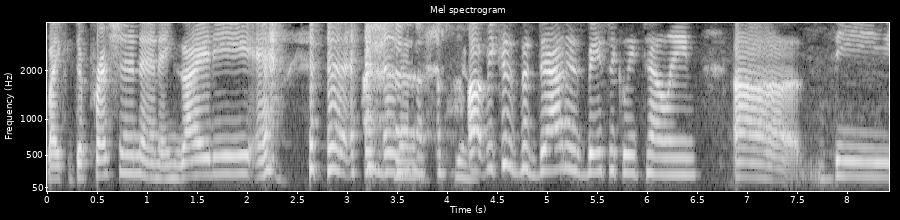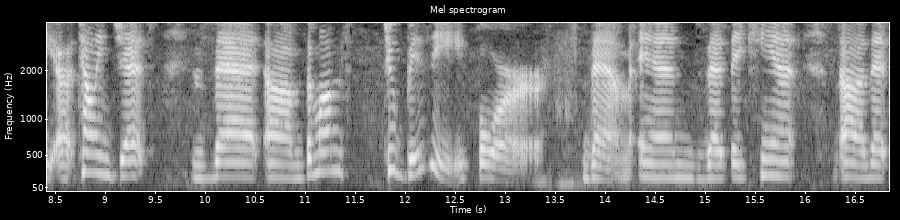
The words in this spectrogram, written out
like depression and anxiety and, and yeah. Uh, because the dad is basically telling uh, the uh, telling Jet that um, the mom's too busy for them and that they can't uh, that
